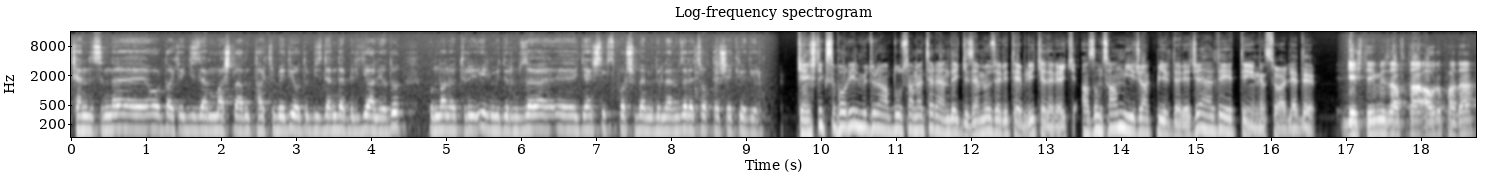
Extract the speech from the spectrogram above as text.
Kendisine e, oradaki gizem maçlarını takip ediyordu. Bizden de bilgi alıyordu. Bundan ötürü il müdürümüze ve e, Gençlik Spor Şube Müdürlerimize de çok teşekkür ediyorum. Gençlik Spor İl Müdürü Abdülsamet Eren de Gizem Özer'i tebrik ederek azımsanmayacak bir derece elde ettiğini söyledi. Geçtiğimiz hafta Avrupa'da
